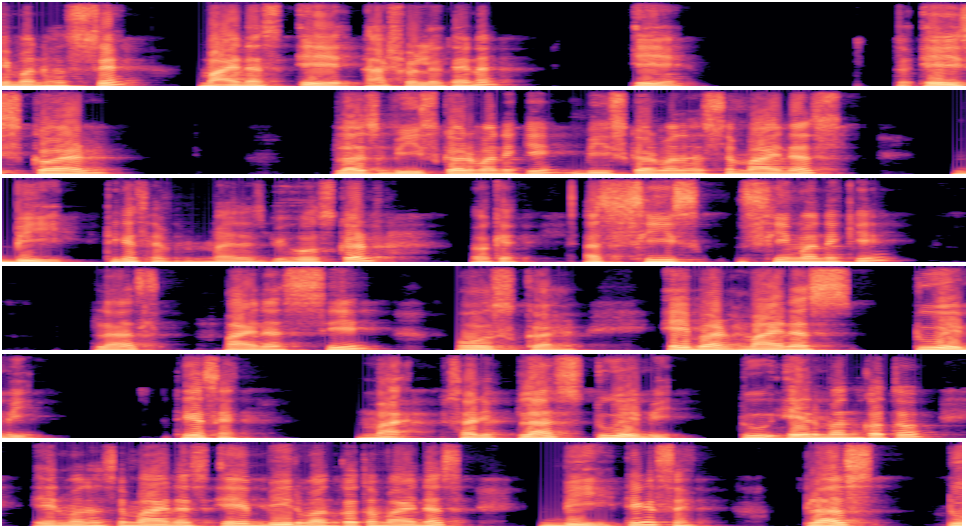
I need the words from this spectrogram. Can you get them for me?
এ মান হচ্ছে মাইনাস এ আসলে, তাই না? এ তো A square plus B square মানে কি? বি স্কোয়ার মানে হচ্ছে মাইনাস বি ঠিক আছে? Minus B whole square okay আর সি সি মানে কি? Plus minus C whole square এইবার মাইনাস টু এ বি ঠিক আছে? Sorry plus two A B two এর মান কত? এর মান হচ্ছে মাইনাস এ বির মান কত? মাইনাস বি ঠিক আছে? প্লাস টু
